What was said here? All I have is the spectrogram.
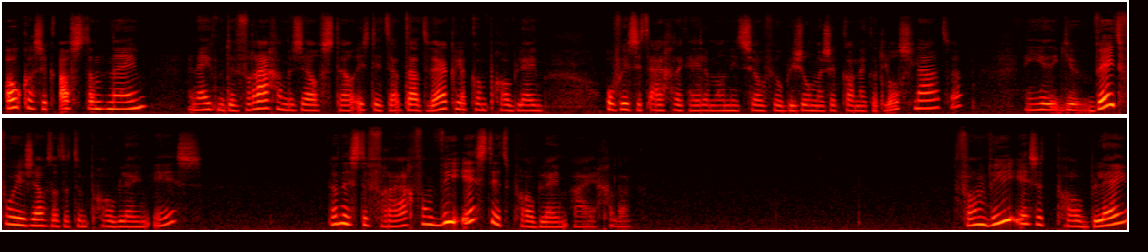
Ook als ik afstand neem en even de vraag aan mezelf stel: Is dit daadwerkelijk een probleem? Of is dit eigenlijk helemaal niet zoveel bijzonders en kan ik het loslaten? En je, je weet voor jezelf dat het een probleem is dan is de vraag van wie is dit probleem eigenlijk? Van wie is het probleem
